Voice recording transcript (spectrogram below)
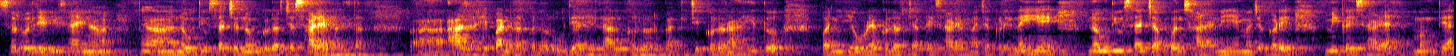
सर्व लेडीज आहे ना नऊ दिवसाच्या नऊ कलरच्या साड्या घालतात. आज आहे पांढरा कलर उद्या आहे लाल कलर बाकीचे कलर आहेत पण एवढ्या कलरच्या काही साड्या माझ्याकडे नाही आहे नऊ दिवसाच्या पण साड्या नाही आहे माझ्याकडे. मी काही साड्या मग त्या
